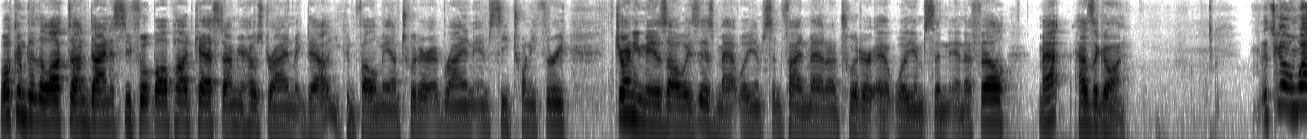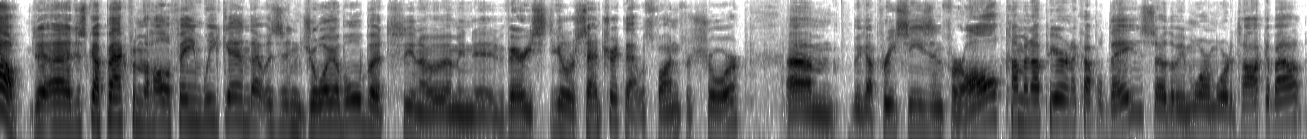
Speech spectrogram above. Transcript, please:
Welcome to the Locked On Dynasty Football Podcast. I'm your host, Ryan McDowell. You can follow me on Twitter at RyanMC23. Joining me, as always, is Matt Williamson. Find Matt on Twitter at WilliamsonNFL. Matt, how's it going? It's going well. Uh, just got back from the Hall of Fame weekend. That was enjoyable, but you know, I mean, uh, very Steeler centric. That was fun for sure. Um, we got preseason for all coming up here in a couple days, so there'll be more and more to talk about.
